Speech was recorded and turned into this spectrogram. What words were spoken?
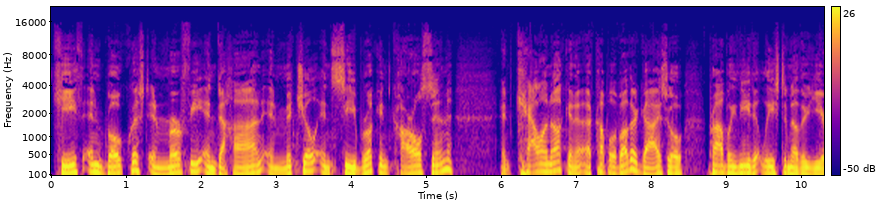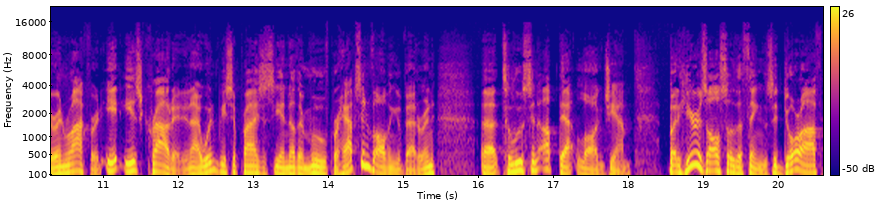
Keith and Boqvist and Murphy and DeHaan and Mitchell and Seabrook and Carlsson and Kalynuk and a couple of other guys who'll probably need at least another year in Rockford. It is crowded, and I wouldn't be surprised to see another move, perhaps involving a veteran, uh, to loosen up that logjam. But here's also the thing Zadorov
